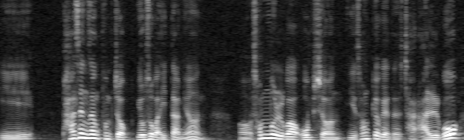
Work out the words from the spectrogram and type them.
이 파생 상품 쪽 요소가 있다면 어, 선물과 옵션 이 성격에 대해서 잘 알고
